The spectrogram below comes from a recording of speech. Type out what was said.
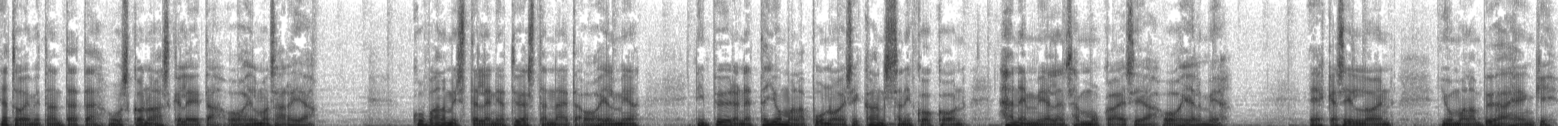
ja toimitan tätä Uskon askeleita ohjelmasarjaa. Kun valmistelen ja työstän näitä ohjelmia, niin pyydän, että Jumala punoisi kanssani kokoon hänen mielensä mukaisia ohjelmia. Ehkä silloin Jumalan pyhä henki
